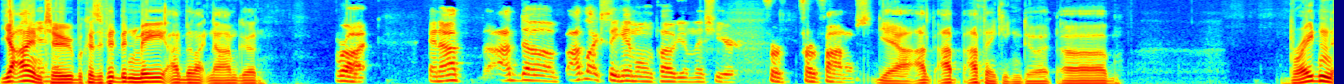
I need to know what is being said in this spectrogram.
Yeah, I am And- too. Because if it'd been me, I'd been like, "Nah, I'm good." Right. And I I'd uh, I'd like to see him on the podium this year for for finals. Yeah, I I, I think he can do it. Um, Braden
